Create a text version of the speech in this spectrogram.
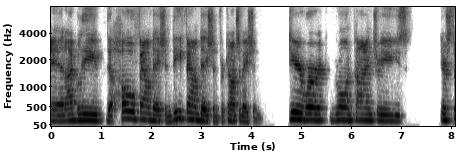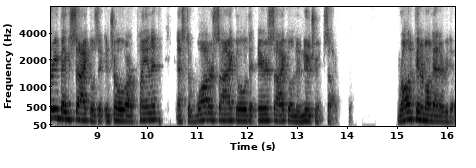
and I believe the whole foundation, the foundation for conservation, deer work, growing pine trees. There's three big cycles that control our planet. That's the water cycle, the air cycle, and the nutrient cycle. We're all dependent on that every day.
